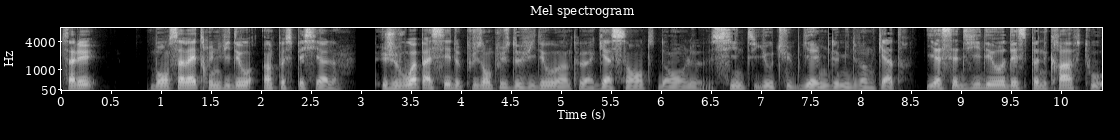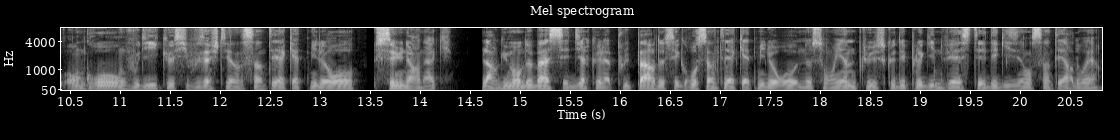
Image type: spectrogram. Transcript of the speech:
Salut Bon, ça va être une vidéo un peu spéciale. Je vois passer de plus en plus de vidéos un peu agaçantes dans le Synth YouTube Game 2024. Il y a cette vidéo d'Espencraft où en gros on vous dit que si vous achetez un synthé à 4000 euros, c'est une arnaque. L'argument de base c'est de dire que la plupart de ces gros synthés à 4000 euros ne sont rien de plus que des plugins VST déguisés en synthé hardware.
